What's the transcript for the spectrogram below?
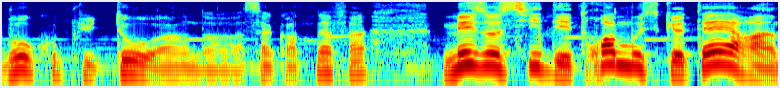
beaucoup plus tôt, hein, dans 59, hein, mais aussi des Trois Mousquetaires,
